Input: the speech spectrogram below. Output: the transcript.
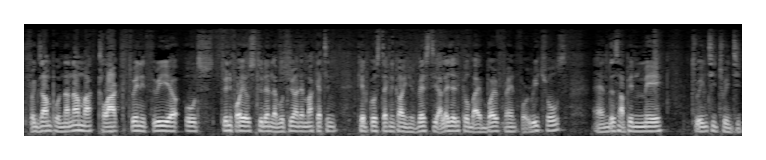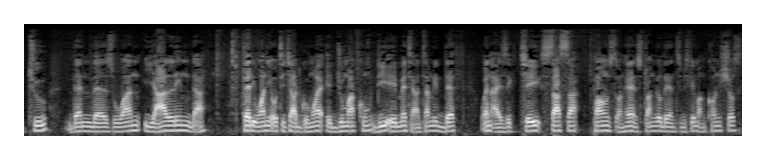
For example, Nanama Clark, 23-year-old, 24-year-old student, level 300 marketing, Cape Coast Technical University, allegedly killed by a boyfriend for rituals, and this happened May 2022. Then there's one Yalinda, 31-year-old teacher at Gomoa Ejumaku, DA, met her untimely death when Isaac Che Sasa pounced on her and strangled her and she became unconscious.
